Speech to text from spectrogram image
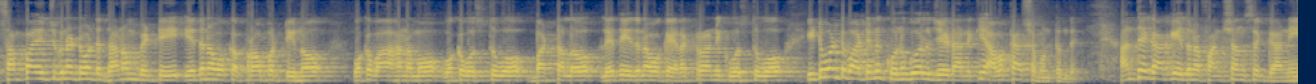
సంపాదించుకున్నటువంటి ధనం పెట్టి ఏదైనా ఒక ప్రాపర్టీనో ఒక వాహనమో ఒక వస్తువో బట్టలో లేదా ఏదైనా ఒక ఎలక్ట్రానిక్ వస్తువో ఇటువంటి వాటిని కొనుగోలు చేయడానికి అవకాశం ఉంటుంది. అంతేకాక ఏదైనా ఫంక్షన్స్కి కానీ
